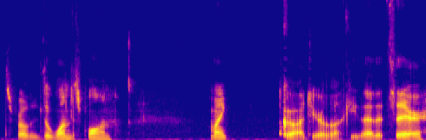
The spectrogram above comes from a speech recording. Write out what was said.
It's probably the one spawn. My god, you're lucky that it's there.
